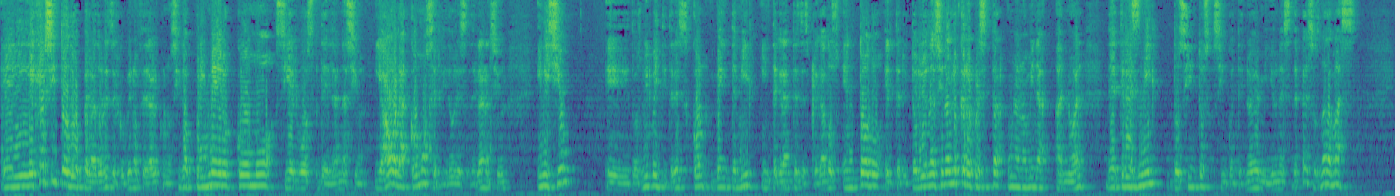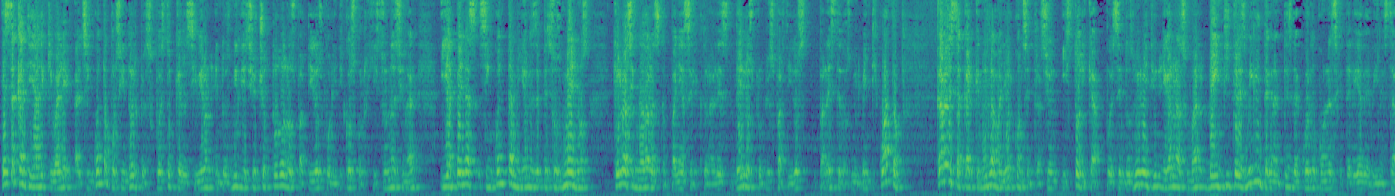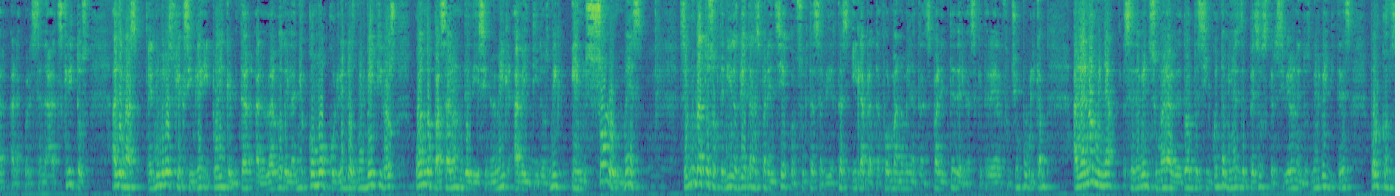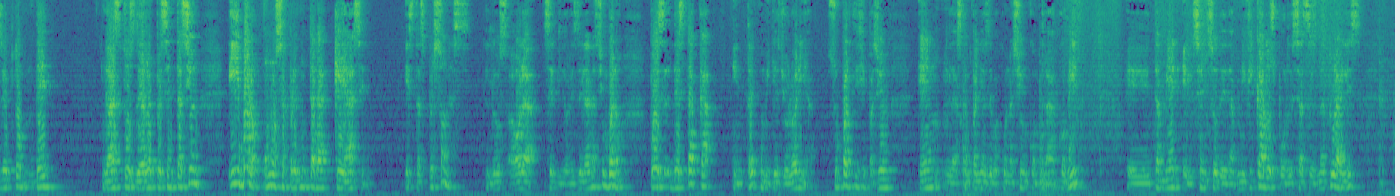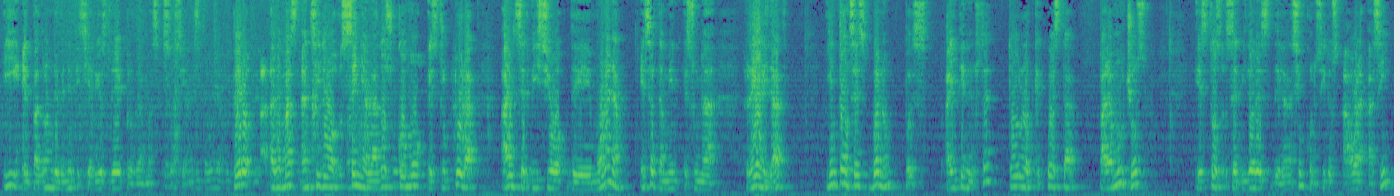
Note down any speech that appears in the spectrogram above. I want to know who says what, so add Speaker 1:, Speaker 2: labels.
Speaker 1: El ejército de operadores del gobierno federal, conocido primero como siervos de la nación y ahora como servidores de la nación, inició 2023 eh, con 20.000 integrantes desplegados en todo el territorio nacional, lo que representa una nómina anual de 3.259 millones de pesos, nada más. Esta cantidad equivale al 50% del presupuesto que recibieron en 2018 todos los partidos políticos con registro nacional y apenas 50 millones de pesos menos que lo asignado a las campañas electorales de los propios partidos para este 2024. Cabe destacar que no es la mayor concentración histórica, pues en 2021 llegaron a sumar 23.000 integrantes de acuerdo con la Secretaría de Bienestar a la cual están adscritos. Además, el número es flexible y puede incrementar a lo largo del año como ocurrió en 2022 cuando pasaron de 19.000 a 22.000 en solo un mes. Según datos obtenidos vía transparencia, consultas abiertas y la plataforma nómina transparente de la Secretaría de Función Pública, a la nómina se deben sumar alrededor de 50 millones de pesos que recibieron en 2023 por concepto de gastos de representación. Y bueno, uno se preguntará qué hacen estas personas, los ahora servidores de la nación. Bueno, pues destaca, entre comillas, yo lo haría, su participación en las campañas de vacunación contra COVID, eh, también el censo de damnificados por desastres naturales y el padrón de beneficiarios de programas sociales. Pero además han sido señalados como estructura al servicio de Morena. Esa también es una realidad. Y entonces, bueno, pues ahí tiene usted todo lo que cuesta para muchos estos servidores de la nación, conocidos ahora así,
